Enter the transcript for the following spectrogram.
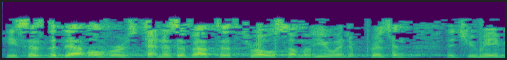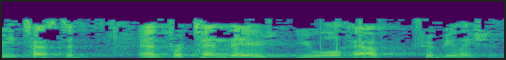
He says, The devil, verse 10, is about to throw some of you into prison that you may be tested, and for 10 days you will have tribulation.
